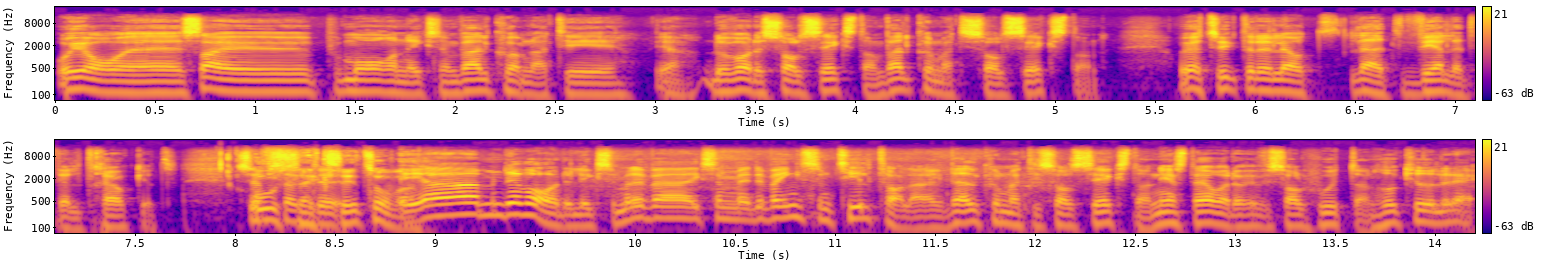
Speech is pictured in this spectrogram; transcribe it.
Och jag eh, säger ju på morgonen liksom, välkomna till, ja, då var det sal 16, välkomna till sal 16. Och jag tyckte det lät, lät väldigt, väldigt tråkigt. Så Osexigt så va? Ja, men det var det liksom. Det var, liksom, det var inget som tilltalade. Välkomna till sal 16, nästa år är vi sal 17. Hur kul är det?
